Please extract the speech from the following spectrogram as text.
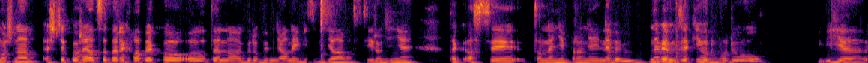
možná ještě pořád se bere chlap jako eh, ten, kdo by měl nejvíc vydělávat v té rodině, tak asi to není pro něj, nevím. Nevím, z jakého důvodu je...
